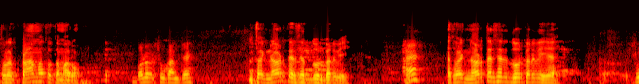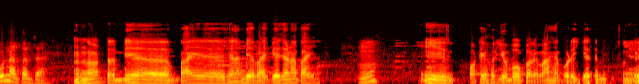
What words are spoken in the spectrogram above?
થોડુંક કામ હતું તમારું. બોલો શું કામ છે? થોડીક નડતર છે દૂર કરવી. હે? થોડીક નડતર છે દૂર કરવી છે. શું નડતર છે? નડતર બે ભાઈ છે ને બે ભાઈ બે જણા ભાઈ. હમ? ઈ ખોટી હરિયો બહુ કરે વાહે પડી ગયા તમે કીધું કે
